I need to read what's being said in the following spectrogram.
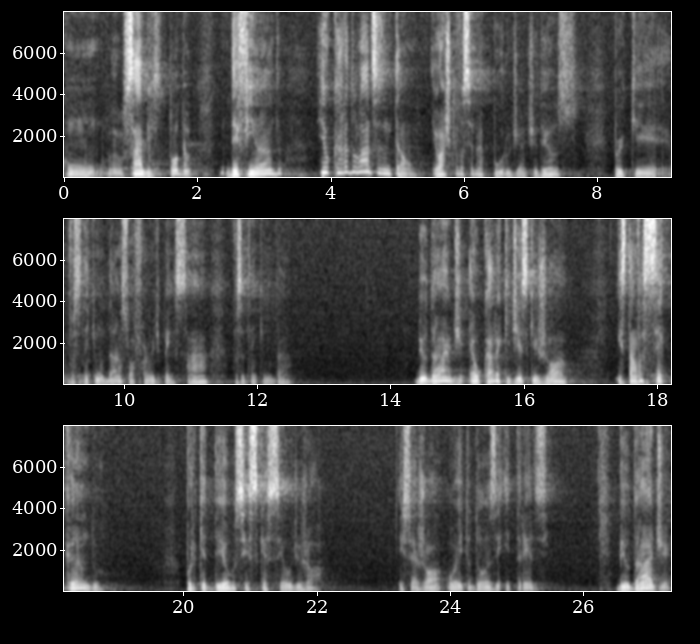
com, sabe, todo defiando. E o cara do lado diz: então, eu acho que você não é puro diante de Deus, porque você tem que mudar a sua forma de pensar, você tem que mudar. Bildade é o cara que diz que Jó estava secando porque Deus se esqueceu de Jó. Isso é Jó 8, 12 e 13. Bildade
